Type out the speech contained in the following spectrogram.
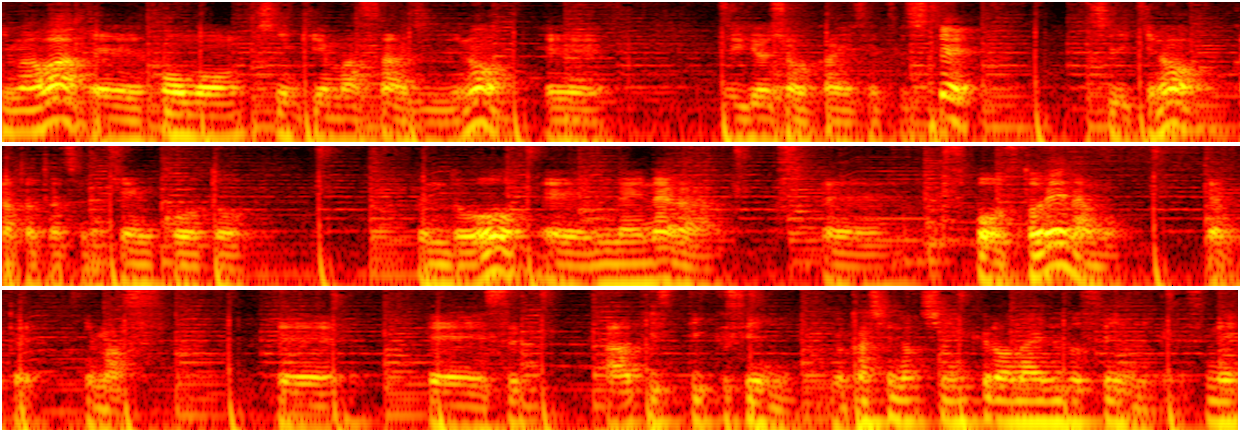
今は、えー訪問鍼灸マッサージの、えー事業所を開設して地域の方たちの健康と運動を、えー担いながら、えースポーツトレーナーもやっています。で AS アーティスティックスイミング昔のシンクロナイズドスイミングですね。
